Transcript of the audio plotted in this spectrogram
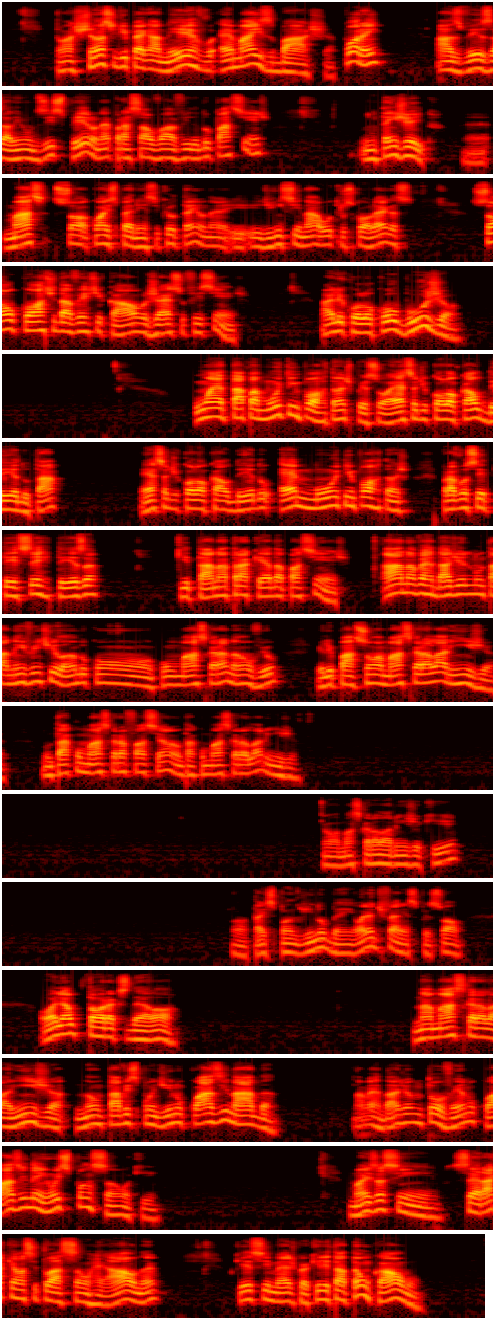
Então a chance de pegar nervo é mais baixa. Porém, às vezes ali no desespero, né, para salvar a vida do paciente, não tem jeito. É, mas só com a experiência que eu tenho, né, e, e, de ensinar outros colegas, só o corte da vertical já é suficiente. Aí ele colocou o bujo. Uma etapa muito importante, pessoal, é essa de colocar o dedo, tá? Essa de colocar o dedo é muito importante para você ter certeza que está na traqueia da paciente. Ah, na verdade ele não está nem ventilando com, com máscara não, viu? Ele passou uma máscara laríngea. Não tá com máscara facial, não, tá com máscara laríngea. Ó, a máscara laríngea aqui. Ó, tá expandindo bem. Olha a diferença, pessoal. Olha o tórax dela, ó. Na máscara laríngea não estava expandindo quase nada. Na verdade, eu não estou vendo quase nenhuma expansão aqui. Mas assim, será que é uma situação real, né? Porque esse médico aqui, ele tá tão calmo.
